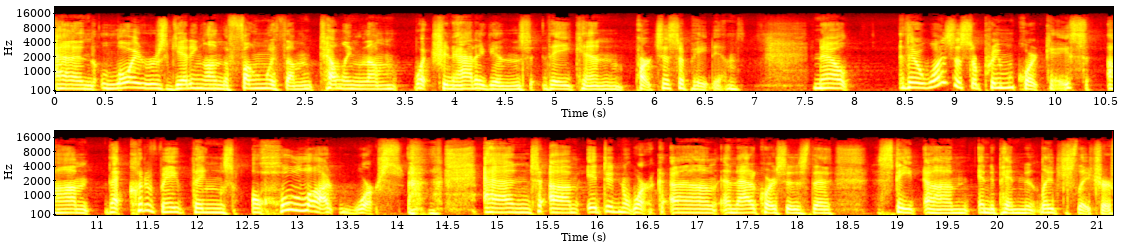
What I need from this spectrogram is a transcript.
and lawyers getting on the phone with them, telling them what shenanigans they can participate in. Now, there was a Supreme Court case um, that could have made things a whole lot worse. and um, it didn't work. Um, and that, of course, is the state um, independent legislature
